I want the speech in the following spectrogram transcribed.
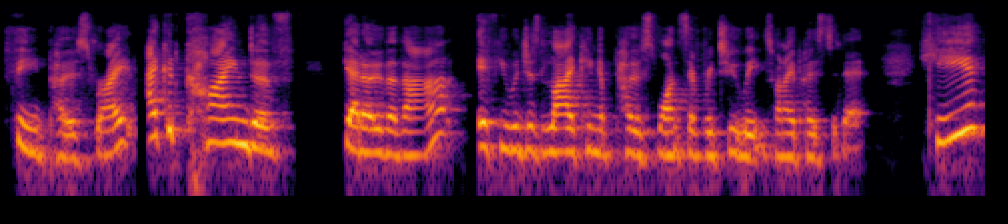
feed post, right? I could kind of get over that if you were just liking a post once every two weeks when I posted it. He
